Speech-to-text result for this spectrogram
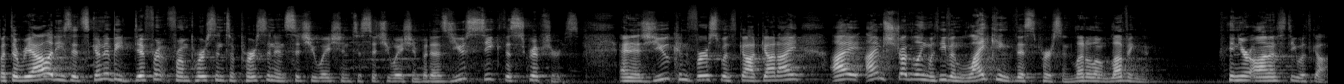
but the reality is it's going to be different from person to person and situation to situation. But as you seek the scriptures and as you converse with God, God, I, I, I'm struggling with even liking this person, let alone loving them, in your honesty with God.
